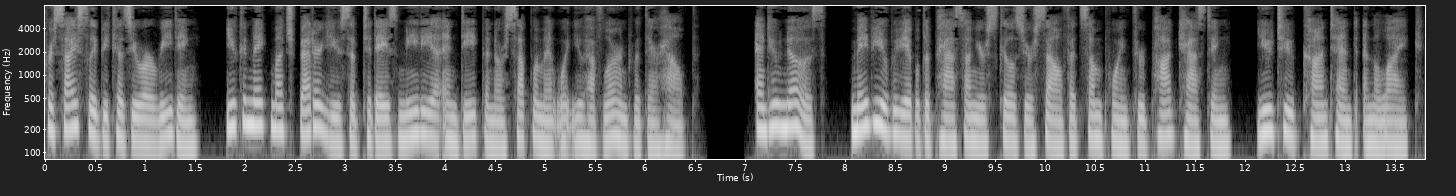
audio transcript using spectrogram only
precisely because you are reading, you can make much better use of today's media and deepen or supplement what you have learned with their help. And who knows, maybe you'll be able to pass on your skills yourself at some point through podcasting, YouTube content, and the like.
